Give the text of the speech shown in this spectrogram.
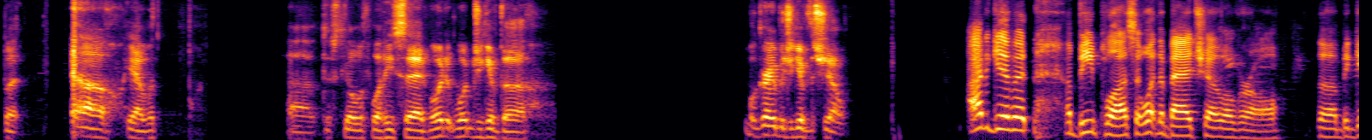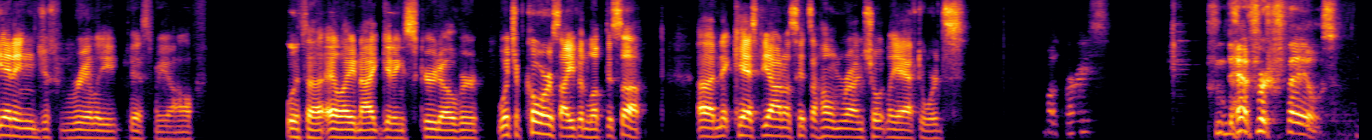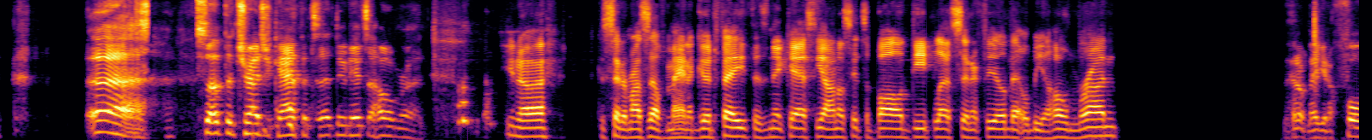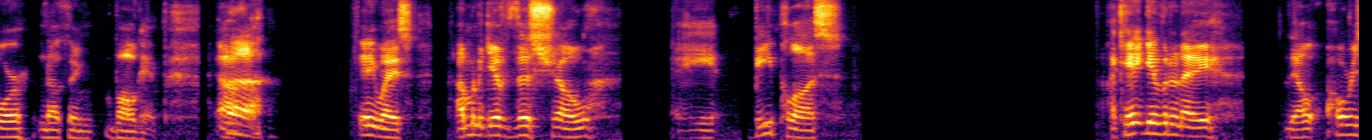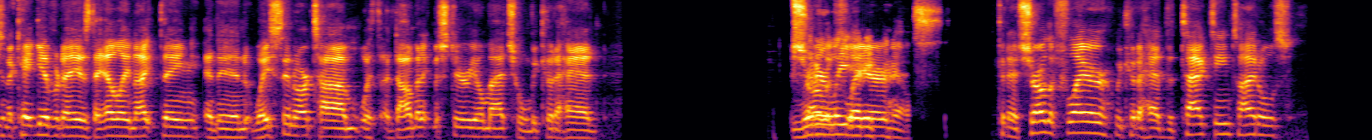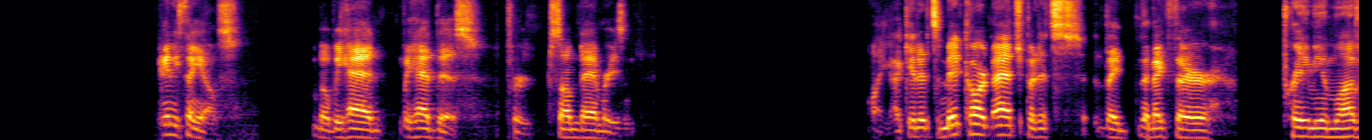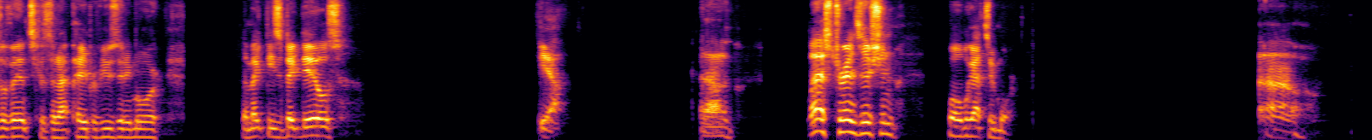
But oh yeah, with uh, just go with what he said. What what would you give the? What grade would you give the show? I'd give it a B plus. It wasn't a bad show overall. The beginning just really pissed me off with uh, LA Knight getting screwed over, which of course I even looked this up. Uh, Nick Castellanos hits a home run shortly afterwards. What? Never fails. Ugh. Something tragic happens. That dude hits a home run. You know, I consider myself a man of good faith as Nick Castellanos hits a ball deep left center field. That will be a home run. That'll make it a four nothing ball game. Uh, Ugh. anyways, I'm gonna give this show a B plus. I can't give it an A. The whole reason I can't give it an A is the LA Knight thing, and then wasting our time with a Dominic Mysterio match when we could have had Charlotte Literally Flair. anything else. Could have had Charlotte Flair. We could have had the tag team titles. Anything else, but we had we had this for some damn reason. Like I get it, it's a mid card match, but it's they they make their premium live events because they're not pay per views anymore. They make these big deals. Yeah. Uh, last transition. Well, we got two more. Uh,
